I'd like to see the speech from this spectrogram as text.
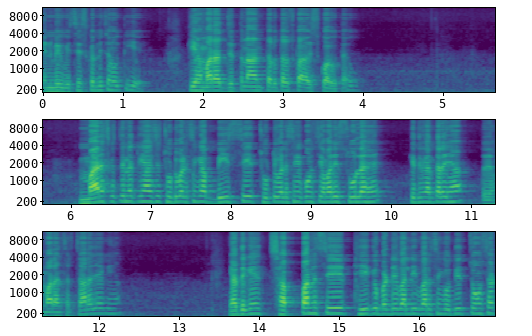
इनमें एक विशेष कंडीशन होती है कि हमारा जितना अंतर होता है, उसका स्क्वायर होता है माइनस कितने चिन्ह तो यहाँ से छोटी वाली संख्या, बीस से छोटी वाली संख्या कौन सी? हमारी सोलह है। कितने का अंतर है यहाँ? तो हमारा आंसर चार आ जाएगा यहाँ। यहाँ देखें, छप्पन से ठीक बड़े वाली वर्ग संख्या होती है चौसठ।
